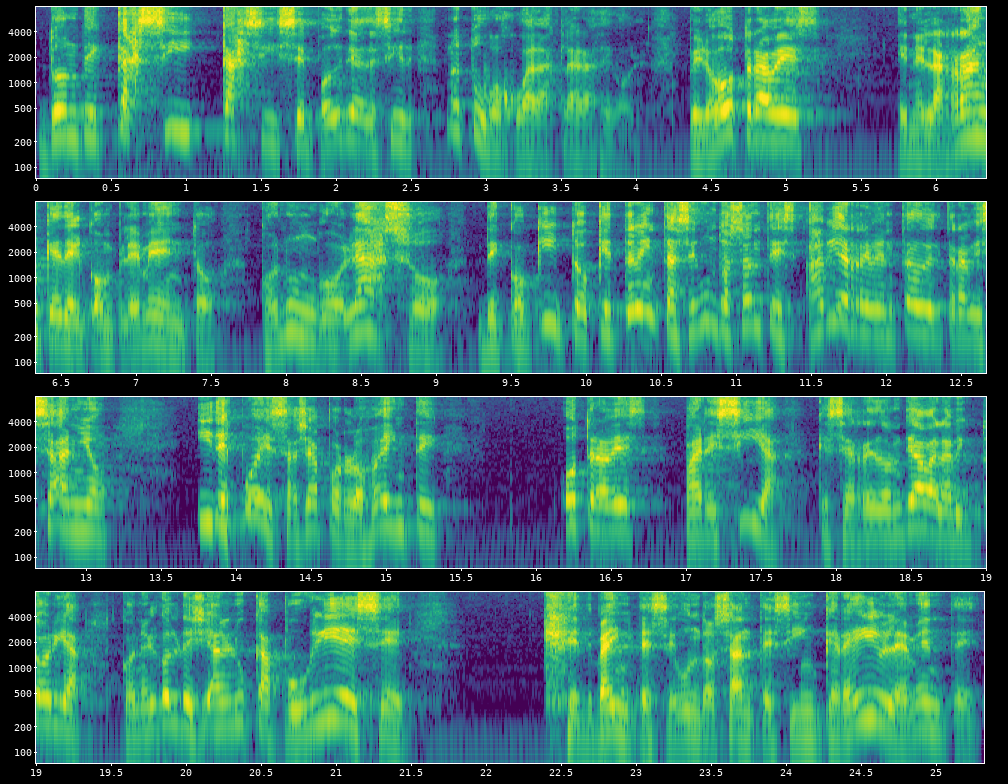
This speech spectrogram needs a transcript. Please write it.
donde casi, casi se podría decir, no tuvo jugadas claras de gol, pero otra vez en el arranque del complemento, con un golazo de Coquito que 30 segundos antes había reventado el travesaño y después, allá por los 20, otra vez parecía que se redondeaba la victoria con el gol de Gianluca Pugliese, que 20 segundos antes, increíblemente,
